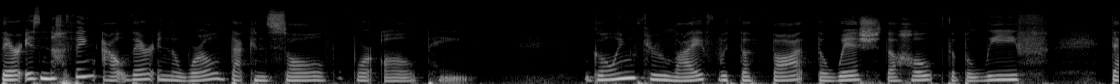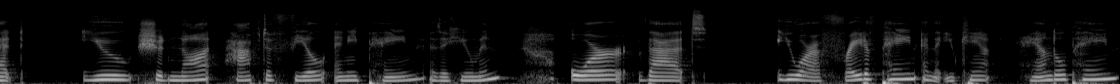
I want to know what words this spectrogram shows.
There is nothing out there in the world that can solve for all pain going through life with the thought, the wish, the hope, the belief that you should not have to feel any pain as a human, or that you are afraid of pain and that you can't handle pain,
